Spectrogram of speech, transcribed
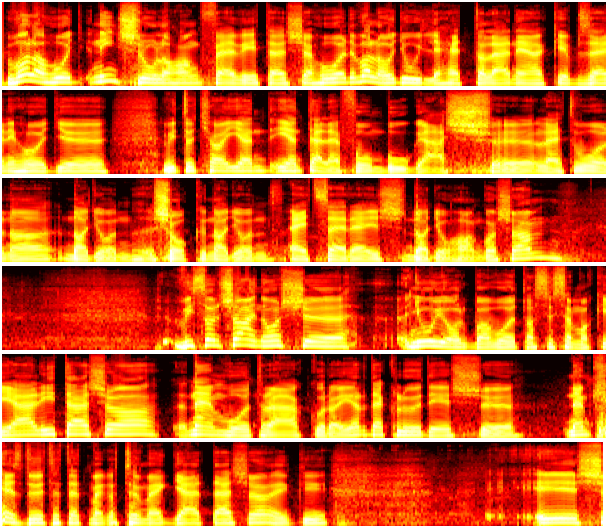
Valahogy nincs róla hangfelvétel sehol, de valahogy úgy lehet talán elképzelni, hogy mint hogyha ilyen, ilyen telefonbúgás lett volna nagyon sok, nagyon egyszerre és nagyon hangosan. Viszont sajnos New Yorkban volt azt hiszem a kiállítása, nem volt rá akkora érdeklődés, nem kezdődhetett meg a tömeggyártása, és,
